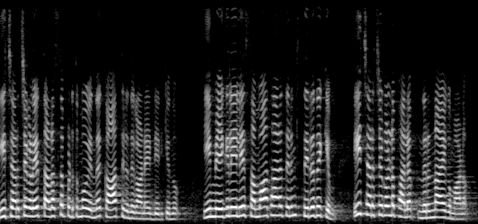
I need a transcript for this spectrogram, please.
ഈ ചർച്ചകളെ തടസ്സപ്പെടുത്തുമോ എന്ന് കാത്തിരുന്ന് കാണേണ്ടിയിരിക്കുന്നു. ഈ മേഖലയിലെ സമാധാനത്തിനും സ്ഥിരതയ്ക്കും ഈ ചർച്ചകളുടെ ഫലം നിർണായകമാണ്.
